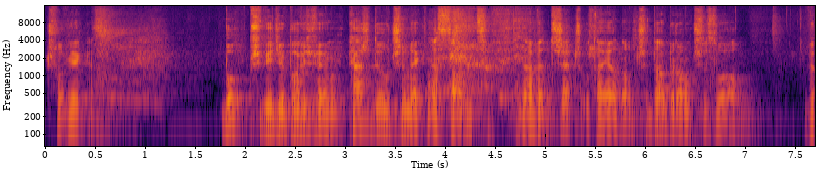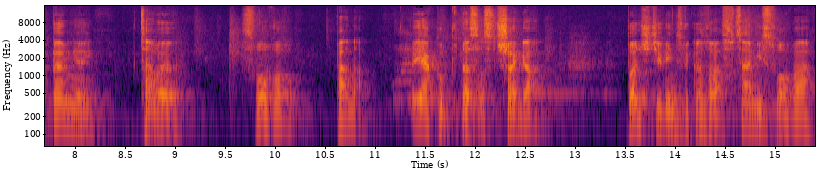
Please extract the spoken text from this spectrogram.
człowieka. Bóg przywiedzie bowiem każdy uczynek na sąd, nawet rzecz utajoną, czy dobrą, czy złą. Wypełniaj całe słowo Pana. Jakub nas ostrzega. Bądźcie więc wykonawcami słowa,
